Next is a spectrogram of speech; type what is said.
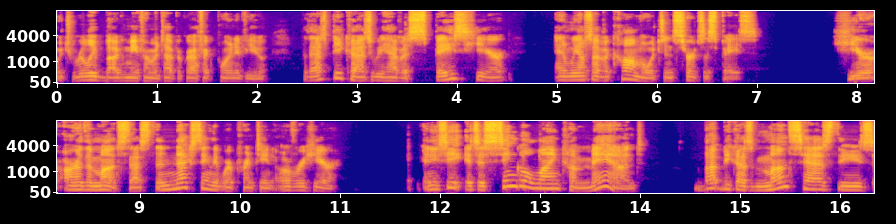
which really bug me from a typographic point of view. But that's because we have a space here, and we also have a comma, which inserts a space. Here are the months. That's the next thing that we're printing over here. And you see, it's a single line command, but because months has these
